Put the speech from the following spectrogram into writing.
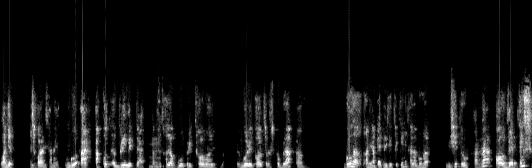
lanjut sekolah di sana ya. Gue I, I could agree with that. Hmm. tapi kalau gue recall balik gue recall terus ke belakang gue nggak akan nyampe di titik ini kalau gue nggak di situ. Karena all bad things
